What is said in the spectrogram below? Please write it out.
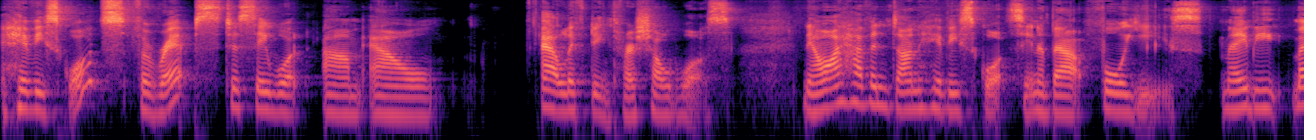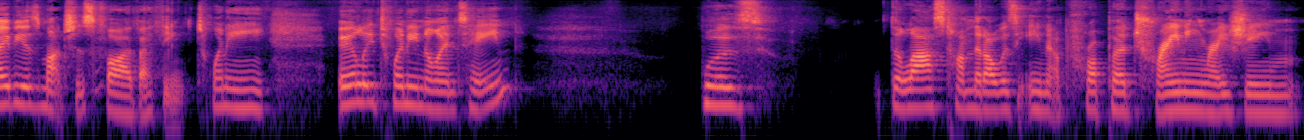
heavy squats for reps to see what um, our our lifting threshold was. Now I haven't done heavy squats in about four years, maybe maybe as much as five. I think twenty early twenty nineteen was the last time that I was in a proper training regime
